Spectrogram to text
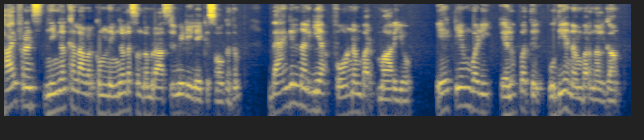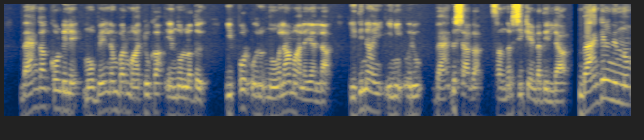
ഹായ് ഫ്രണ്ട്സ് നിങ്ങൾക്കെല്ലാവർക്കും നിങ്ങളുടെ സ്വന്തം റാസൽ മീഡിയയിലേക്ക് സ്വാഗതം. ബാങ്കിൽ നൽകിയ ഫോൺ നമ്പർ മാറിയോ? എ ടി എം വഴി എളുപ്പത്തിൽ പുതിയ നമ്പർ നൽകാം. ബാങ്ക് അക്കൗണ്ടിലെ മൊബൈൽ നമ്പർ മാറ്റുക എന്നുള്ളത് ഇപ്പോൾ ഒരു നൂലാമാലയല്ല. ഇതിനായി ഇനി ഒരു ബാങ്ക് ശാഖ സന്ദർശിക്കേണ്ടതില്ല. ബാങ്കിൽ നിന്നും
